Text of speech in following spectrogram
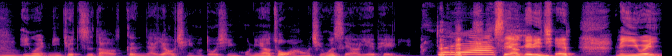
嗯，因为你就知道跟人家要钱有多辛苦。你要做网红，请问谁要业配你？对啊，谁要给你钱？你以为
